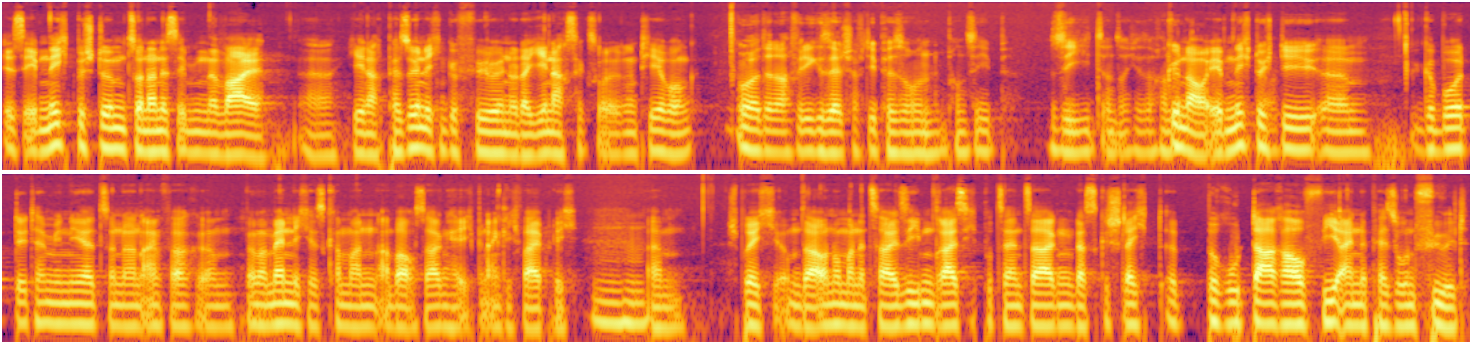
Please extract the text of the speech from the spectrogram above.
ist eben nicht bestimmt, sondern ist eben eine Wahl, äh, je nach persönlichen Gefühlen oder je nach sexueller Orientierung. Oder danach, wie die Gesellschaft die Person im Prinzip sieht und solche Sachen. Genau, eben nicht durch die ähm, Geburt determiniert, sondern einfach, ähm, wenn man männlich ist, kann man aber auch sagen, hey, ich bin eigentlich weiblich. Mhm. Ähm, Sprich, um da auch nochmal eine Zahl, 37 Prozent sagen, das Geschlecht äh, beruht darauf, wie eine Person fühlt.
